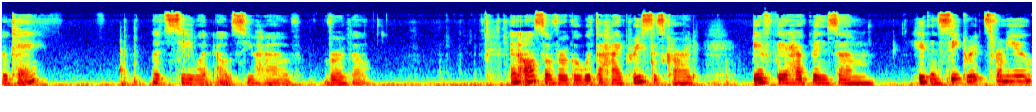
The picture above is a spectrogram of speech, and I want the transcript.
Okay? Let's see what else you have, Virgo. And also, Virgo, with the High Priestess card, if there have been some hidden secrets from you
